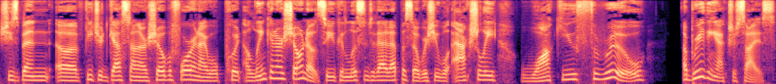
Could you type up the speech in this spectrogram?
She's been a featured guest on our show before, and I will put a link in our show notes so you can listen to that episode where she will actually walk you through a breathing exercise.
